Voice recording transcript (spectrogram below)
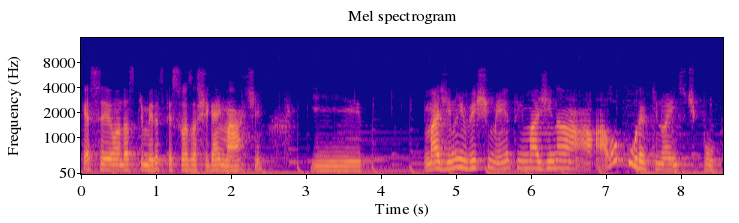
quer ser uma das primeiras pessoas a chegar em Marte e imagina o investimento, imagina a, a loucura que não é isso, tipo,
